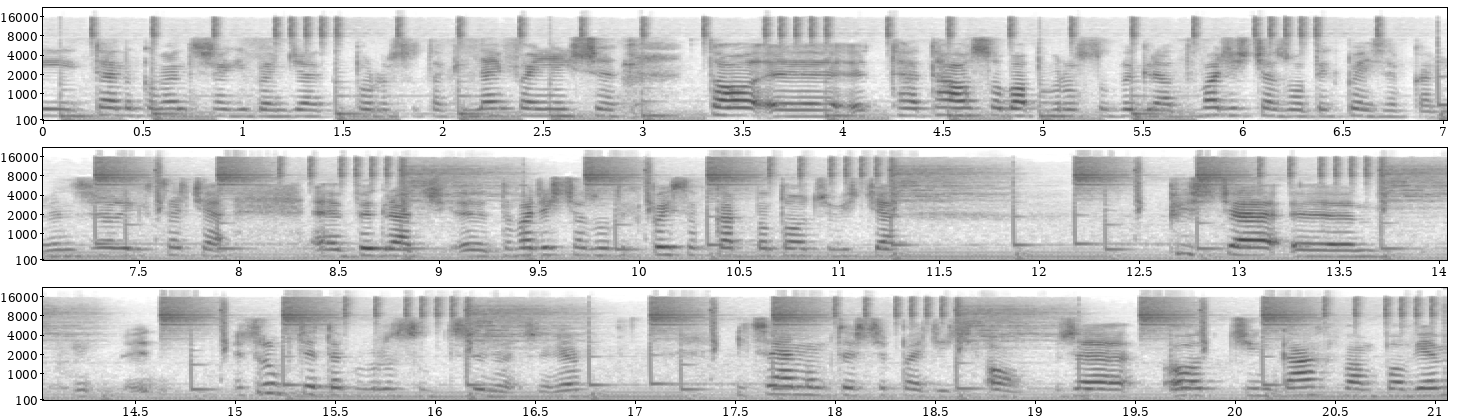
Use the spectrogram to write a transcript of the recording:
i ten komentarz jaki będzie po prostu taki najfajniejszy, to e, ta, ta osoba po prostu wygra 20 zł Paysafe Card. Więc jeżeli chcecie e, wygrać e, 20 zł Paysafe Card, no to oczywiście piszcie, zróbcie te po prostu trzy rzeczy, nie? I co ja mam tu jeszcze powiedzieć? O, że o odcinkach wam powiem,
